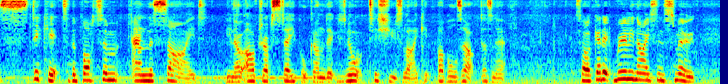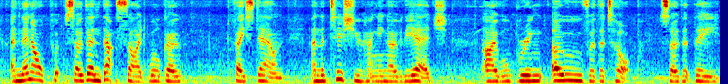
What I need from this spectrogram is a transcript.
stick it to the bottom and the side, you know, after I've staple gunned it, 'cause you know what tissue's like, it bubbles up, doesn't it? So I'll get it really nice and smooth and then I'll put, so then that side will go face down. And the tissue hanging over the edge I will bring over the top so that the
